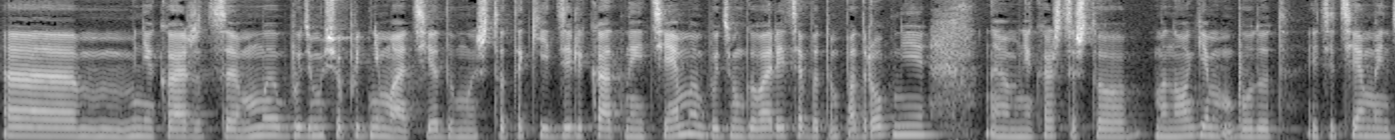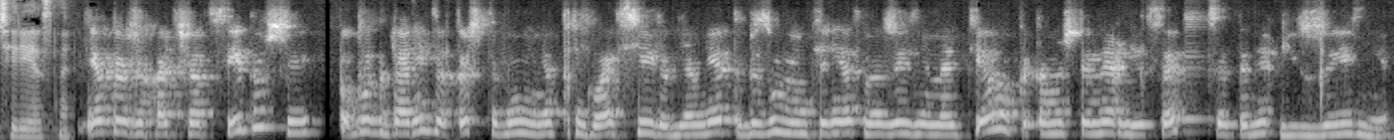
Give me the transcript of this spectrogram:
э, мне кажется. Мы будем еще поднимать, я думаю, что такие деликатные темы, будем говорить об этом подробнее. Э, мне кажется, что многим будут будут эти темы интересны. Я тоже хочу от всей души поблагодарить за то, что вы меня пригласили. Для меня это безумно интересная жизненная тема, потому что энергия секса — это энергия жизни.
